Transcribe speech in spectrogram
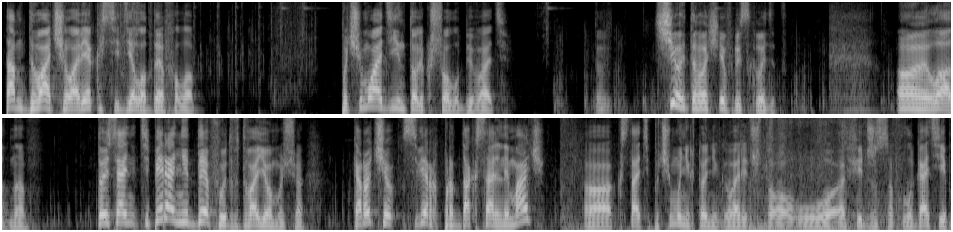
там два человека сидело дефало? Почему один только шел убивать? Что это вообще происходит? Ой, ладно. То есть они, теперь они дефуют вдвоем еще. Короче, сверхпарадоксальный матч. Э, кстати, почему никто не говорит, что у Фиджесов логотип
